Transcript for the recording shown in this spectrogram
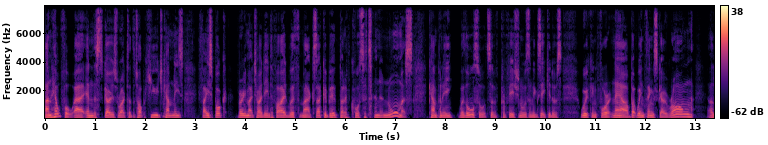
unhelpful. Uh, and this goes right to the top. Huge companies, Facebook, very much identified with Mark Zuckerberg, but of course it's an enormous company with all sorts of professionals and executives working for it now. But when things go wrong, a,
